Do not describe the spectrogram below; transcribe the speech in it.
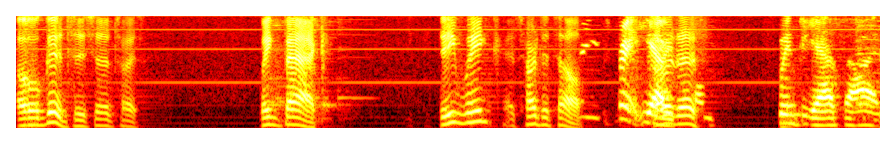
Oh, good. So he said it twice. Wink back. Did he wink? It's hard to tell. Right, yeah, Oh, with it is. squinty ass eyes.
